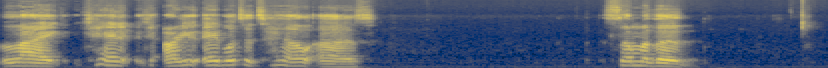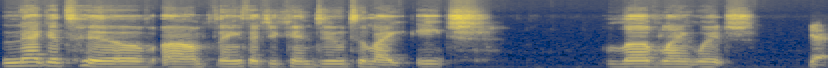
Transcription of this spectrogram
like, can are you able to tell us some of the negative um, things that you can do to like each love language? Yes.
